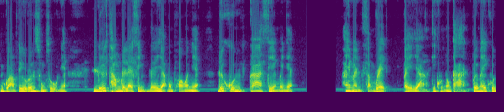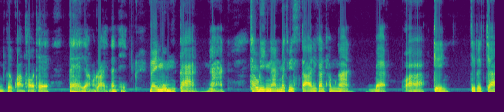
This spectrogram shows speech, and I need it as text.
มีความตื่นร้นสูงๆเนี่ยหรือทำหลาย ๆ สิ่งหลายอย่างพร้อมๆกันเนี่ย หรือคุณกล้าเสี่ยงไปเนี่ย ให้มันสำเร็จไปอย่างที่คุณต้องการ เพื่อไม่ให้คุณเกิดความท้อแท้แต่อย่างไรนั่นเอง ในมุมการงานชาวลิงนั้นไม่จะมีสไตล์ในการทำงาน แบบว่าเก่งเจรจา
